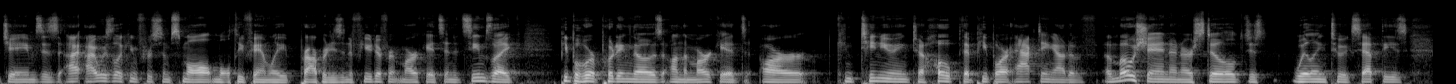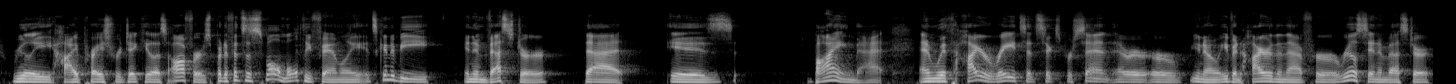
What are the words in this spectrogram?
James, is I, I was looking for some small multifamily properties in a few different markets, and it seems like people who are putting those on the market are continuing to hope that people are acting out of emotion and are still just willing to accept these really high price ridiculous offers. But if it's a small multifamily, it's going to be an investor that is buying that. And with higher rates at 6% or, or you know even higher than that for a real estate investor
